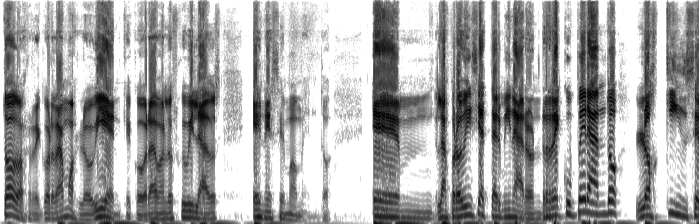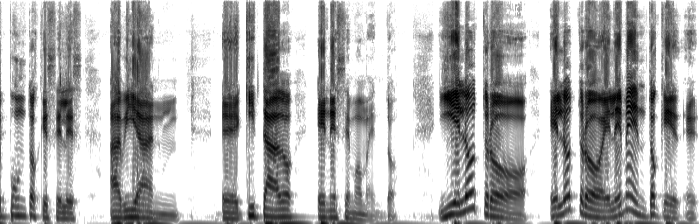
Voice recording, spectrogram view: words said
Todos recordamos lo bien que cobraban los jubilados en ese momento. Em, las provincias terminaron recuperando los 15 puntos que se les habían eh, quitado en ese momento. Y el otro, el otro elemento que eh,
